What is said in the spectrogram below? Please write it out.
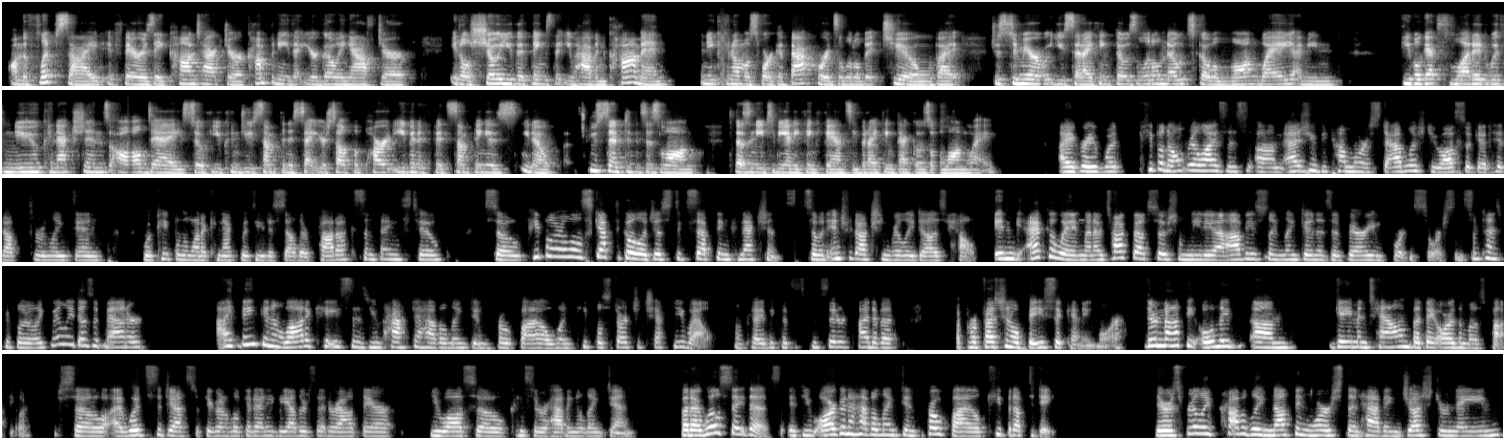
On the flip side, if there is a contact or a company that you're going after, it'll show you the things that you have in common and you can almost work it backwards a little bit too. But just to mirror what you said, I think those little notes go a long way. I mean, people get flooded with new connections all day. So if you can do something to set yourself apart even if it's something as you know two sentences long doesn't need to be anything fancy but i think that goes a long way. I agree. What people don't realize is um, as you become more established you also get hit up through linkedin with people who want to connect with you to sell their products and things too so people are a little skeptical of just accepting connections. So an introduction really does help. In echoing, when I talk about social media, obviously LinkedIn is a very important source. And sometimes people are like, really doesn't matter. I think in a lot of cases, you have to have a LinkedIn profile when people start to check you out, okay? Because it's considered kind of a, a professional basic anymore. They're not the only um, game in town, but they are the most popular. So I would suggest if you're going to look at any of the others that are out there, you also consider having a LinkedIn. But I will say this, if you are going to have a LinkedIn profile, keep it up to date. There's really probably nothing worse than having just your name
